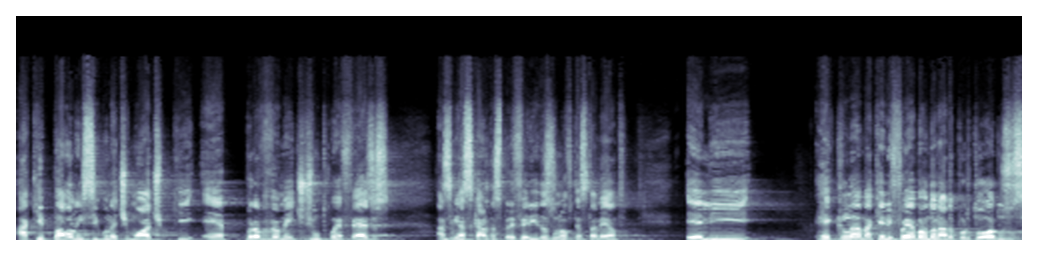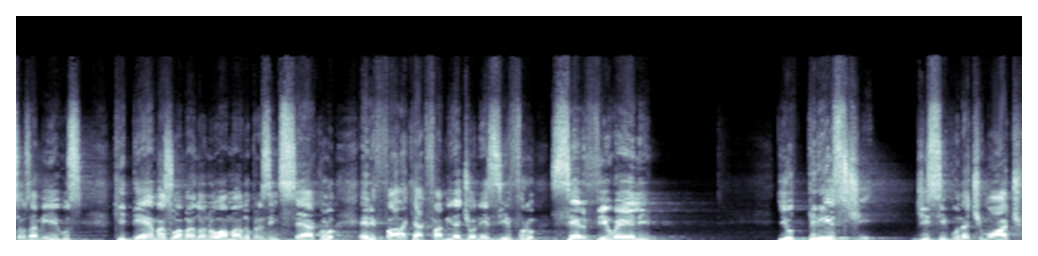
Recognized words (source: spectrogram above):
Aqui Paulo em 2 Timóteo, que é provavelmente junto com Efésios as minhas cartas preferidas do Novo Testamento, ele reclama que ele foi abandonado por todos os seus amigos, que Demas o abandonou amando o presente século. Ele fala que a família de Onesíforo serviu ele. E o triste de 2 Timóteo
